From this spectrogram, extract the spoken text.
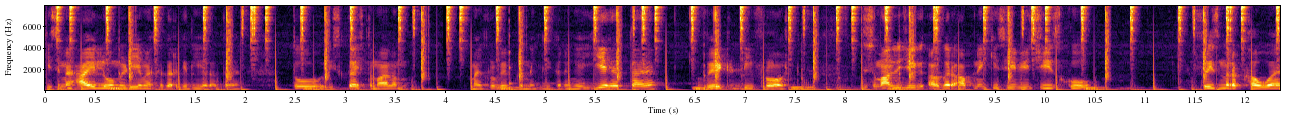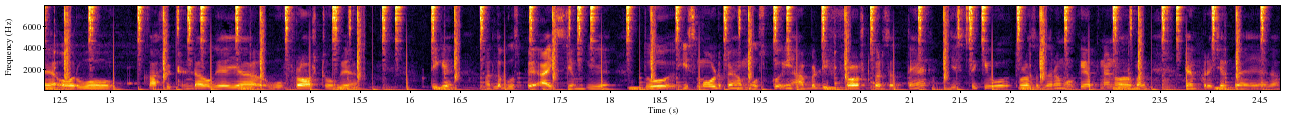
किसी में हाई लो मीडियम ऐसा करके दिया रहता है। तो इसका इस्तेमाल हम माइक्रोवेव करने के लिए करेंगे। ये रहता है वेट डिफ्रॉस्ट जैसे मान लीजिए अगर आपने किसी भी चीज़ को फ्रिज में रखा हुआ है और वो काफ़ी ठंडा हो गया या वो फ्रॉस्ट हो गया, ठीक है? मतलब उस पर आइस जम गई है। तो इस मोड पे हम उसको यहाँ पर डिफ्रॉस्ट कर सकते हैं, जिससे कि वो थोड़ा सा गर्म होकर अपने नॉर्मल टेम्परेचर पे आ जाएगा।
